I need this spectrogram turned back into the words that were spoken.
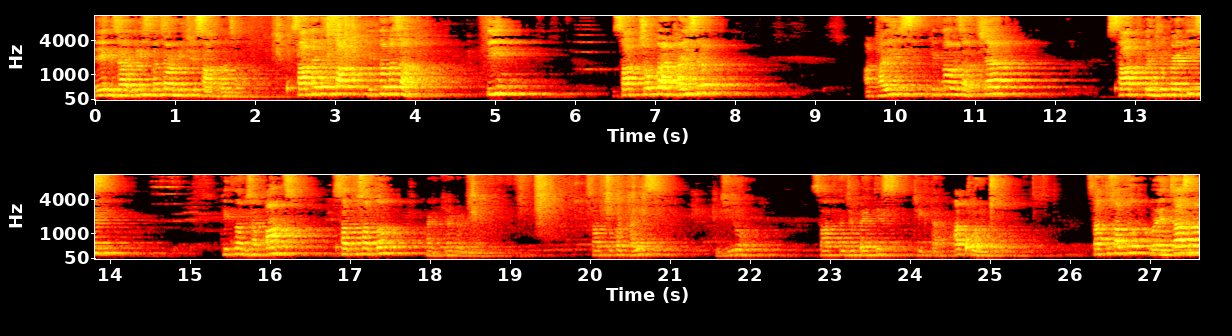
एक हज़ार बीस बचा और नीचे सात बचा। सात एक सात कितना बचा? तीन। सात चौका अट्ठाईस ना अट्ठाईस, कितना बचा? चार। सात पंचो पैंतीस। कितना बचा? पाँच। सात सात तो अरे क्या कर दिया सात सौ अट्ठाईस, ज़ीरो। सात पंचो पैंतीस, ठीक था। अब कौन सात सात, उनचास ना?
